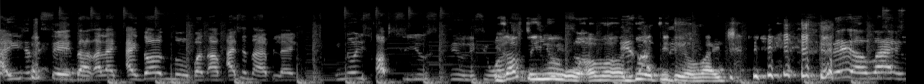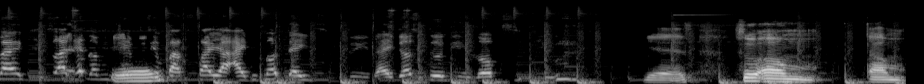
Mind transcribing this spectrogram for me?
I usually say that. I like I don't know, but I, I said I'd be like, you know, it's up to you still if you want. it's up to do you. it. So, Um, it's do up it to in your mind. Say your mind, like so at the end of the day, Yeah. everything backfire. I did not tell you to do it. I just told you it's up to you. Yes. So um um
